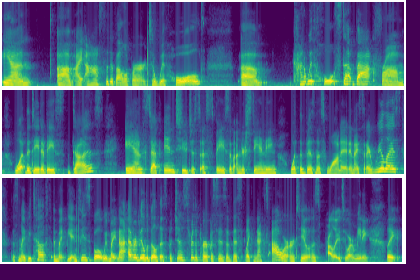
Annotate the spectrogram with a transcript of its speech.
And um, I asked the developer to withhold, um, kind of withhold, step back from what the database does and step into just a space of understanding what the business wanted. And I said, I realize this might be tough, it might be infeasible, we might not ever be able to build this, but just for the purposes of this like next hour or two, it was probably a two hour meeting, like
